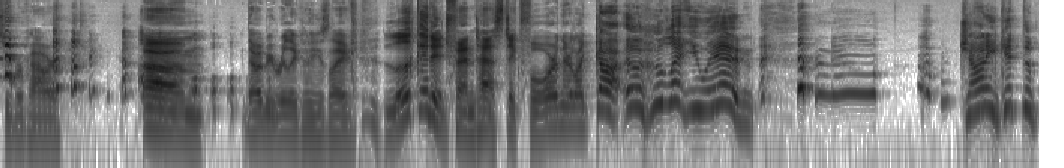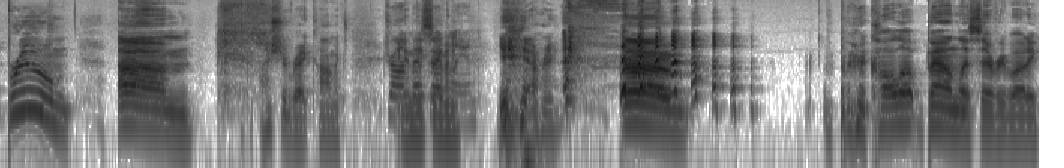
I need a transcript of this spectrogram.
superpower. Um that would be really cool. He's like, "Look at it, Fantastic Four. and they're like, "God, uh, who let you in? Johnny, get the broom." Um I should write comics. Drawn in by the Greg 70s. Land. Yeah, right. Um call up Boundless everybody.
